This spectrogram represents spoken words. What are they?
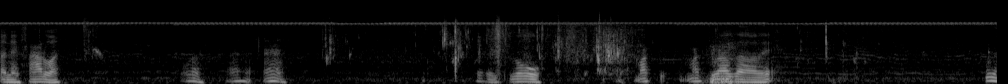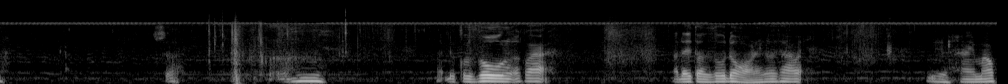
Cân này phao luôn. Ôi, à, à. cái rô mắc mắc ra giờ đấy. Ui. Sợ. được con rô nữa các bạn. Ở đây toàn rô đỏ này thôi sao ấy? Ui, hai móc.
